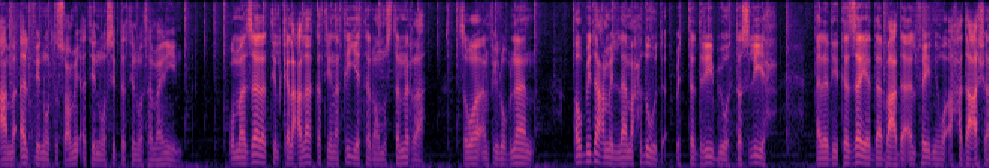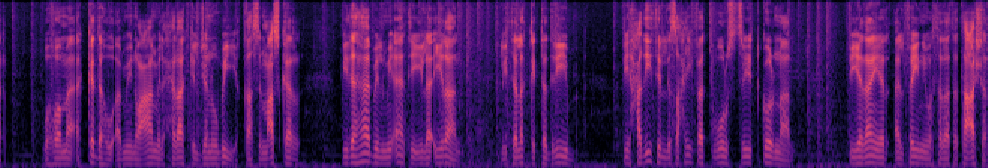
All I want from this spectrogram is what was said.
عام 1986 وما زالت تلك العلاقة نقية ومستمرة. سواء في لبنان أو بدعم لا محدود بالتدريب والتسليح الذي تزايد بعد 2011 وهو ما أكده أمين عام الحراك الجنوبي قاسم عسكر بذهاب المئات إلى إيران لتلقي التدريب في حديث لصحيفة وول ستريت جورنال في يناير 2013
